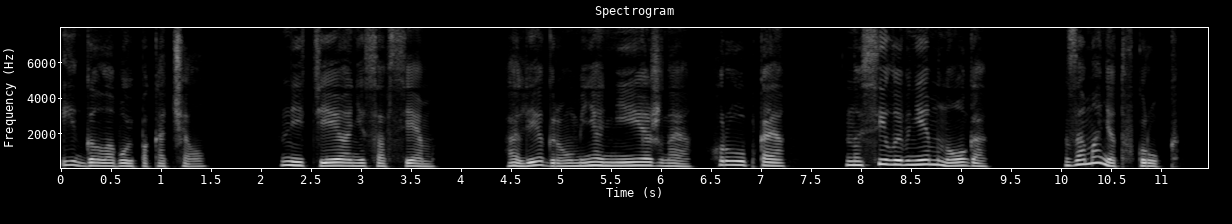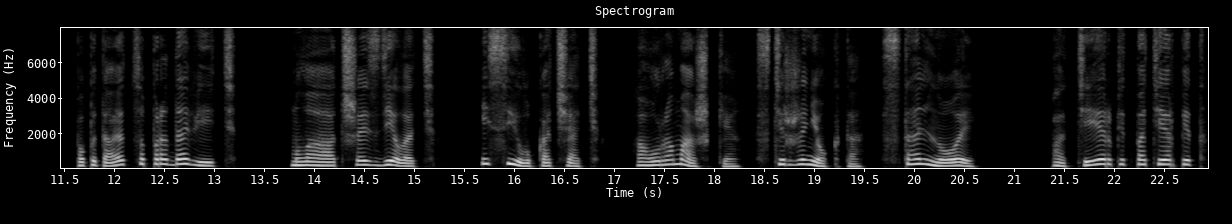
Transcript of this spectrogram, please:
и головой покачал. Не те они совсем. Аллегра у меня нежная, хрупкая, но силы в ней много. Заманят в круг, попытаются продавить, младше сделать и силу качать. А у ромашки стерженек-то стальной. Потерпит, потерпит,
